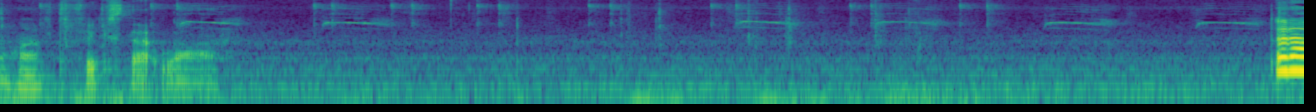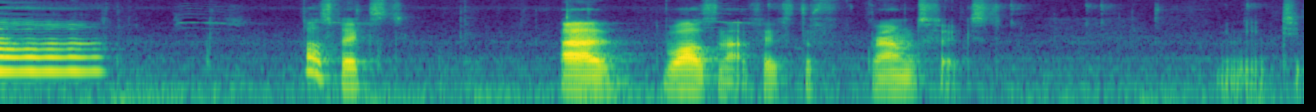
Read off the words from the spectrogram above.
I'll have to fix that wall. Ta-da! Wall's fixed. Uh, wall's not fixed, the ground's fixed. We need to...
